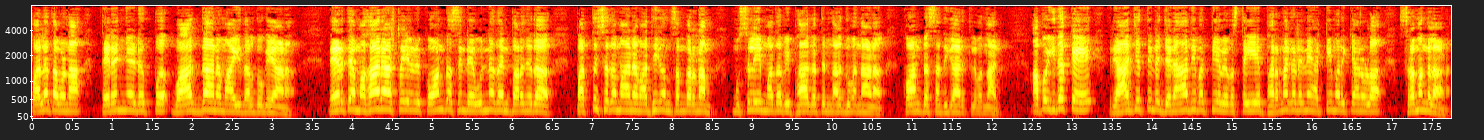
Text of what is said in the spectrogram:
പലതവണ തെരഞ്ഞെടുപ്പ് വാഗ്ദാനമായി നൽകുകയാണ്. നേരത്തെ മഹാരാഷ്ട്രയിൽ ഒരു കോൺഗ്രസിന്റെ ഉന്നതൻ പറഞ്ഞത് പത്ത് ശതമാനം അധികം സംവരണം മുസ്ലിം മതവിഭാഗത്തിന് നൽകുമെന്നാണ് കോൺഗ്രസ് അധികാരത്തിൽ വന്നാൽ. അപ്പോൾ ഇതൊക്കെ രാജ്യത്തിന്റെ ജനാധിപത്യ വ്യവസ്ഥയെ ഭരണഘടനയെ അട്ടിമറിക്കാനുള്ള ശ്രമങ്ങളാണ്.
